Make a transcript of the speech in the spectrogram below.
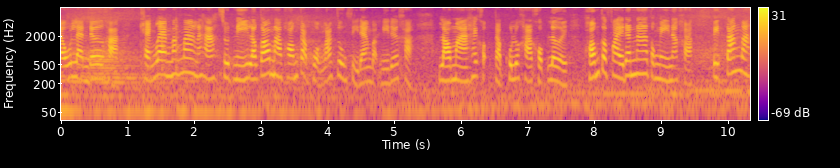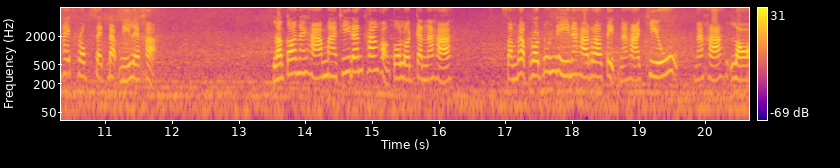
Outlander ค่ะ แข็งแรงมาก ๆ นะคะ ชุดนี้แล้วก็มาพร้อมกับห่วงลากจูงสีแดงแบบนี้ด้วยค่ะ เรามาให้กับคุณลูกค้าครบเลย พร้อมกับไฟด้านหน้าตรงนี้นะคะ ติดตั้งมาให้ครบเซตแบบนี้เลยค่ะ แล้วก็นะคะมาที่ด้านข้างของตัวรถกันนะคะสำหรับรถรุ่นนี้นะคะ เราติดนะคะคิ้วนะคะล้อ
